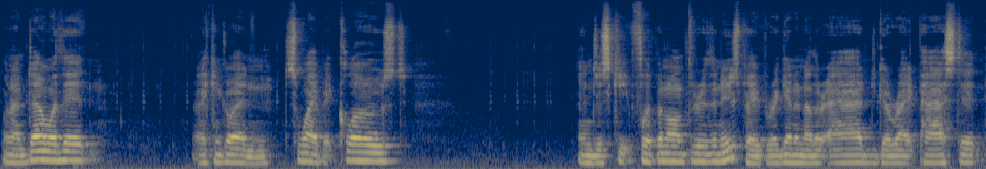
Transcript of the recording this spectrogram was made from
When i'm done with it i can go ahead and swipe it closed and just keep flipping on through the newspaper. Again, another ad, go right past it.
